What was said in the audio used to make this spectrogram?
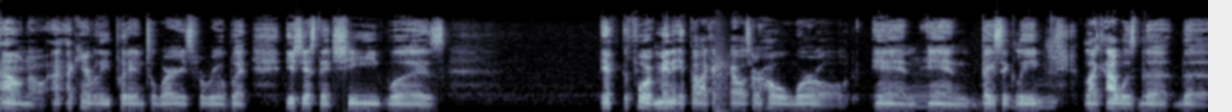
I don't know. I, I can't really put it into words for real, but it's just that she was. If for a minute, it felt like I was her whole world, and Mhm. and basically, like I was the the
